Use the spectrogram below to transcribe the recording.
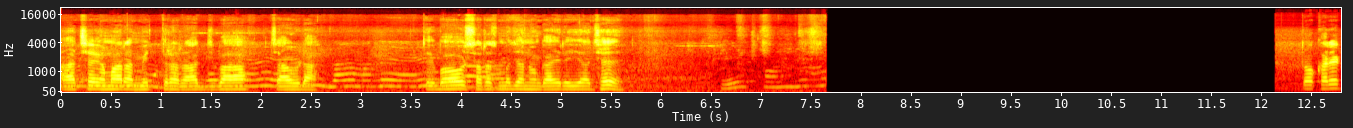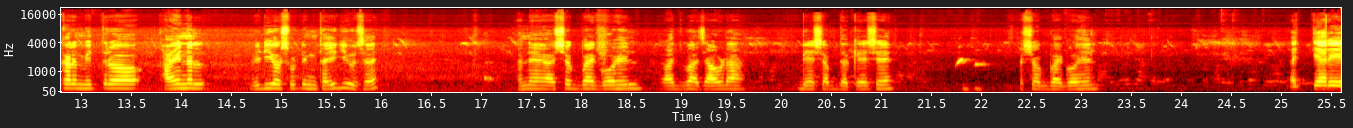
આ છે અમારા મિત્ર રાજભા ચાવડા. તે બહુ સરસ મજાનું ગાઈ રહ્યા છે. તો ખરેખર મિત્ર ફાઇનલ વીડિયો શૂટિંગ થઈ ગયું છે. અને અશોકભાઈ ગોહિલ, રાજભા ચાવડા બે શબ્દ કહેશે અશોકભાઈ ગોહિલ. અત્યારે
